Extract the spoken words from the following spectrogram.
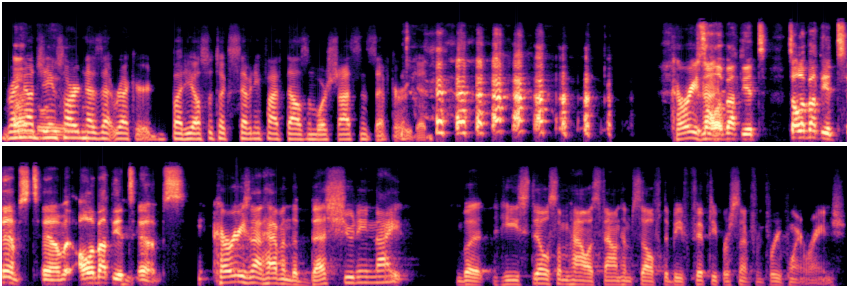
Right now, James Harden has that record, but he also took 75,000 more shots than Steph Curry did. Curry's it's not, all about the it's all about the attempts, Tim. All about the attempts. Curry's not having the best shooting night, but he still somehow has found himself to be 50% from three point range.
